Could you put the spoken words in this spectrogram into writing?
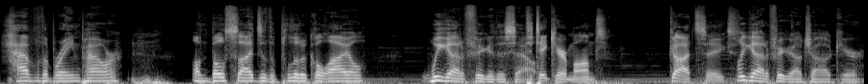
have the brain power Mm-hmm. on both sides of the political aisle. We got to figure this out. To take care of moms. God's sakes. we got to figure out childcare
